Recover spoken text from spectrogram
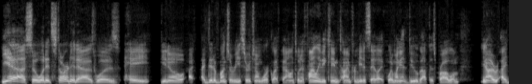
Yeah. So what it started as was, hey, you know, I, I did a bunch of research on work life balance when it finally became time for me to say, like, what am I going to do about this problem? You know, I, I,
